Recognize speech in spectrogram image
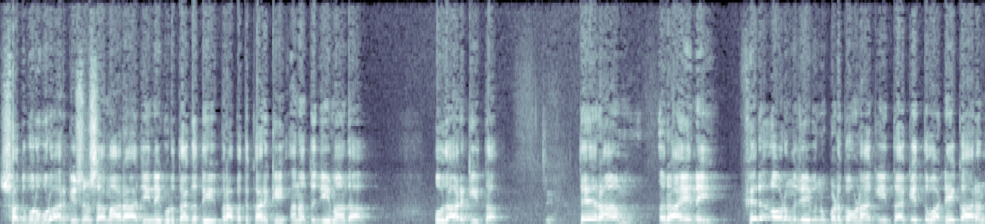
ਸਤਿਗੁਰੂ ਗੁਰੂ ਹਰਕ੍ਰਿਸ਼ਨ ਸਾਹਿਬ ਮਹਾਰਾਜ ਜੀ ਨੇ ਗੁਰਤਾ ਗੱਦੀ ਪ੍ਰਾਪਤ ਕਰਕੇ ਅਨੰਤ ਜੀਵਾਂ ਦਾ ਉਦਾਰ ਕੀਤਾ ਤੇ ਰਾਮ ਰਾਏ ਨੇ ਫਿਰ ਔਰੰਗਜ਼ੇਬ ਨੂੰ ਭੜਕਾਉਣਾ ਕੀਤਾ ਕਿ ਤੁਹਾਡੇ ਕਾਰਨ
